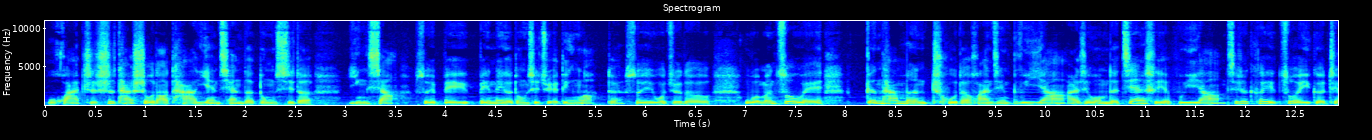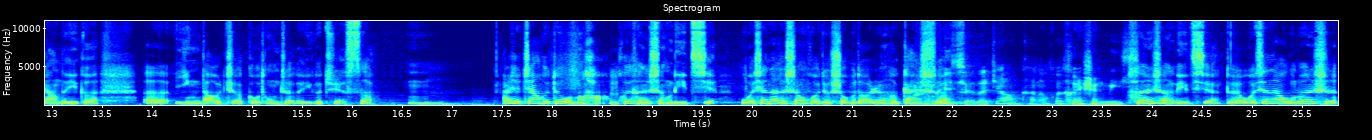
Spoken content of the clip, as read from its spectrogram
不化，只是他受到他眼前的东西的影响，所以被被那个东西决定了。对，所以我觉得我们作为。跟他们处的环境不一样，而且我们的见识也不一样。其实可以做一个这样的一个，呃，引导者、沟通者的一个角色。嗯，而且这样会对我们好，会很省力气。我现在的生活就受不到任何干涉。我也觉得这样可能会很省力气。很省力气。对我现在无论是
